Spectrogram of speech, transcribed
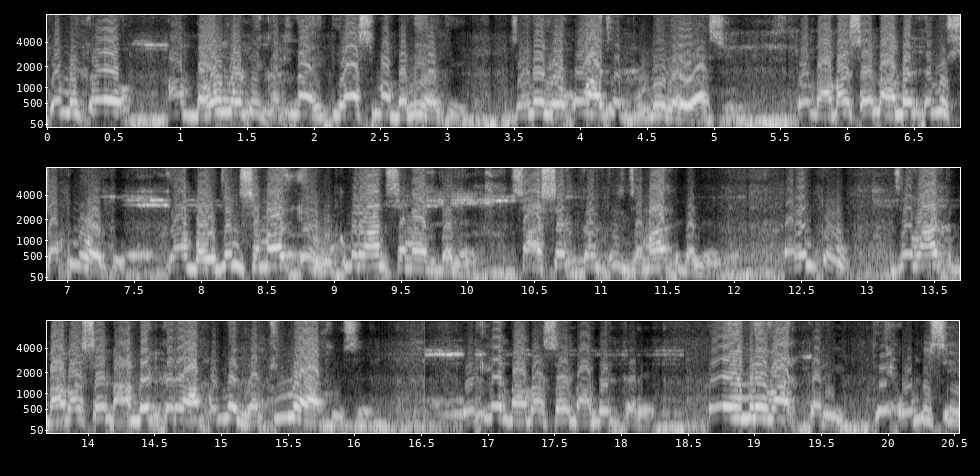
તો મિત્રો, આ બહુ મોટી ઘટના ઇતિહાસમાં બની હતી, જેને લોકો આજે ભૂલી રહ્યા છે. તો બાબા સાહેબ આંબેડકરનું સપનું હતું કે આ બહુજન સમાજ એ હુકમરાન સમાજ બને, શાસક કરતી જમાત બને. પરંતુ જે વાત બાબા સાહેબ આંબેડકરે આપણને લખીને આપી છે, એટલે બાબા સાહેબ આંબેડકરે એ એમણે વાત કરી કે ઓબીસી,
